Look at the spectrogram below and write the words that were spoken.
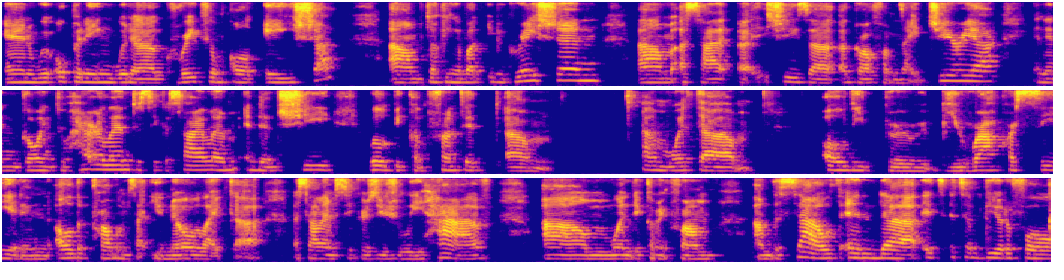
And we're opening with a great film called Aisha, um, talking about immigration. Um, Aisha, uh, she's a, a, girl from Nigeria and then going to Ireland to seek asylum. And then she will be confronted um, um with um, all the bureaucracy and all the problems that you know, like uh, asylum seekers usually have um, when they're coming from the South. And uh, it's, it's a beautiful,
